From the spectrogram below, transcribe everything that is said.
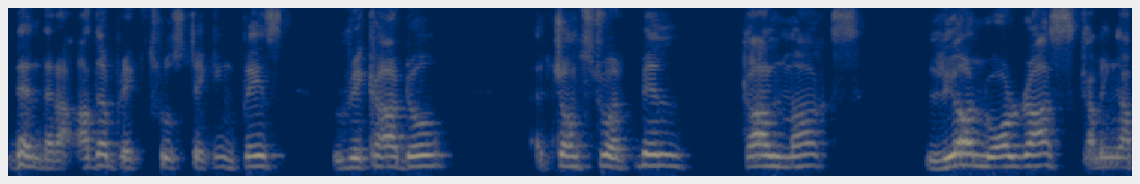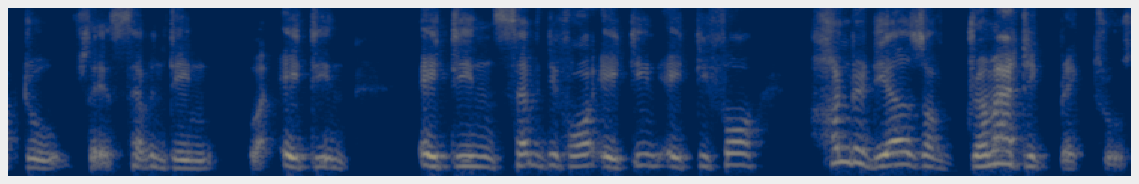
Then there are other breakthroughs taking place. Ricardo, uh, John Stuart Mill, Karl Marx, Leon Walras coming up to say 17, 18, 1874, 1884, 100 years of dramatic breakthroughs,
